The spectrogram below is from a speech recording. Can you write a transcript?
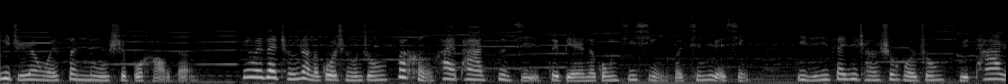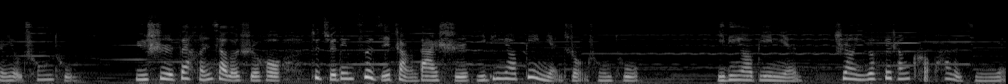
一直认为愤怒是不好的。因为在成长的过程中，会很害怕自己对别人的攻击性和侵略性，以及在日常生活中与他人有冲突，于是，在很小的时候就决定自己长大时一定要避免这种冲突，一定要避免这样一个非常可怕的经验。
